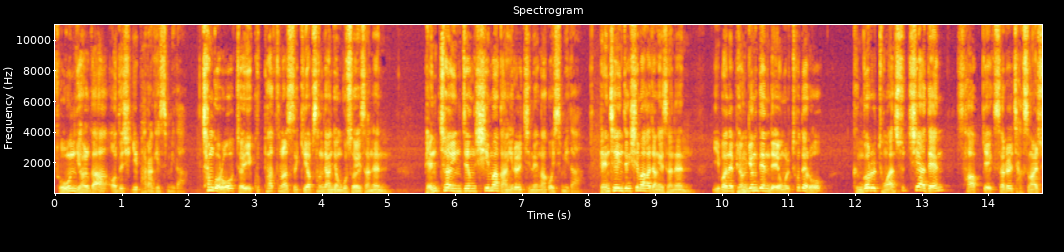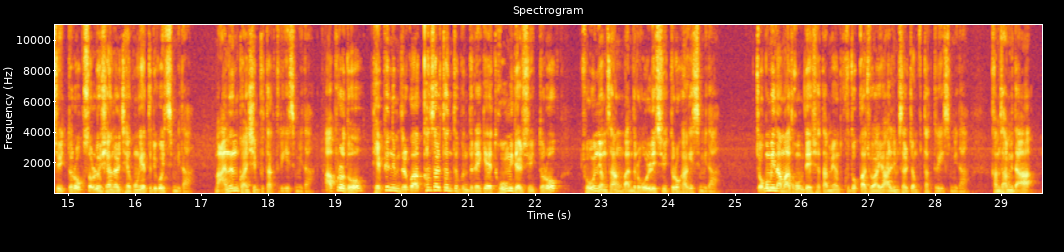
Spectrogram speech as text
좋은 결과 얻으시기 바라겠습니다. 참고로 저희 구파트너스 기업성장연구소에서는 벤처 인증 심화 강의를 진행하고 있습니다. 벤처 인증 심화 과정에서는 이번에 변경된 내용을 토대로 근거를 통한 수치화된 사업 계획서를 작성할 수 있도록 솔루션을 제공해 드리고 있습니다. 많은 관심 부탁드리겠습니다. 앞으로도 대표님들과 컨설턴트 분들에게 도움이 될 수 있도록 좋은 영상 만들어 올릴 수 있도록 하겠습니다. 조금이나마 도움 되셨다면 구독과 좋아요, 알림 설정 부탁드리겠습니다. 감사합니다.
